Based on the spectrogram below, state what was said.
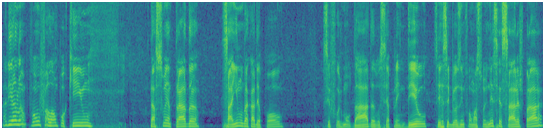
Ariana, vamos falar um pouquinho da sua entrada saindo da Cadepol. Você foi moldada, você aprendeu, você recebeu as informações necessárias para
